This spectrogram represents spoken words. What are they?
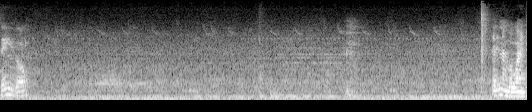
there you go. That is number one.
